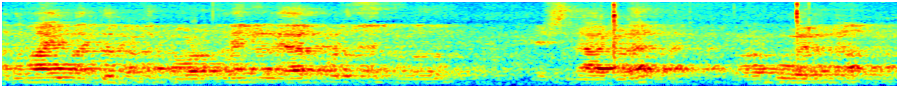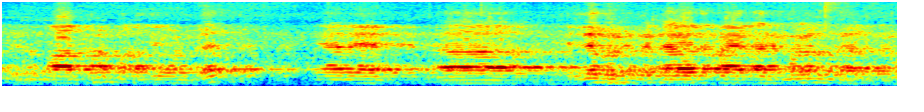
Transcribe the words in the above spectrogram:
അതുമായി ബന്ധപ്പെട്ട പ്രവർത്തനങ്ങളിൽ ഏർപ്പെടുന്നു എന്നുള്ളതും രക്ഷിതാക്കൾ ഉറപ്പുവരുത്തണം എന്ന് മാത്രം പറഞ്ഞുകൊണ്ട് ഞാൻ എല്ലാവർക്കും എല്ലാവിധമായ നന്മകൾ യു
